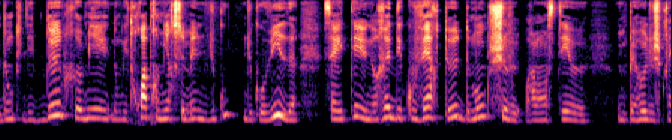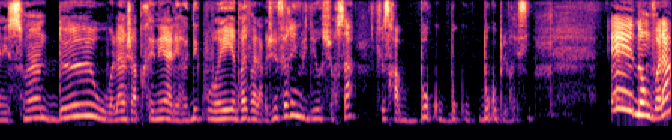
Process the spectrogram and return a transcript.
donc les deux premiers, donc les trois premières semaines du coup du Covid, ça a été une redécouverte de mon cheveu. Vraiment, c'était une période où je prenais soin d'eux, où voilà, j'apprenais à les redécouvrir. Bref, voilà, je ferai une vidéo sur ça. Ce sera beaucoup, beaucoup, beaucoup plus précis. Et donc voilà,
